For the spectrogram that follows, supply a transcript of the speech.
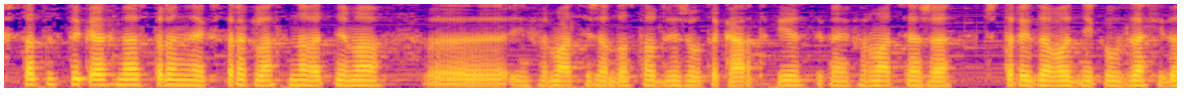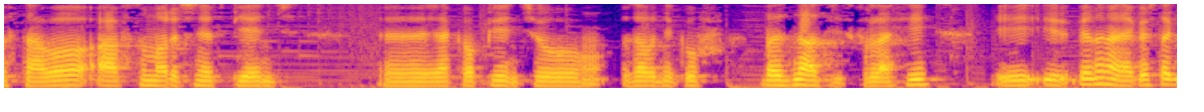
w statystykach na stronie Ekstraklasy nawet nie ma e, informacji, że on dostał dwie żółte kartki. Jest tylko informacja, że czterech zawodników z Lechi dostało, a w sumarycznie jest pięć e, jako pięciu zawodników bez nazwisk w Lechi. I, I generalnie jakoś tak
